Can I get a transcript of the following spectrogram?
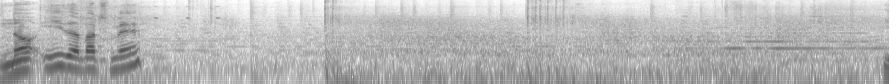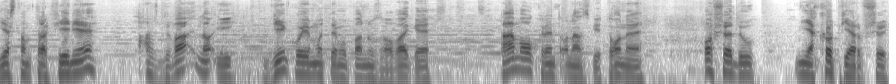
No i zobaczmy. Jest tam trafienie, aż dwa, no i dziękujemy temu panu za uwagę. Tam okręt o nazwie Tonę poszedł jako pierwszy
